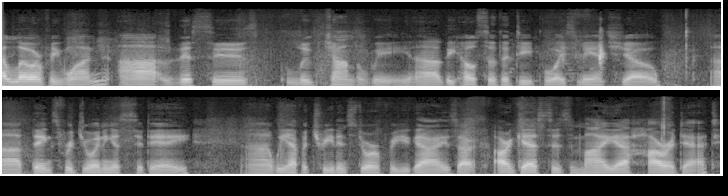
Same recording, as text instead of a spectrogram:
hello, everyone. Uh, this is Luke John Louis, uh, the host of the Deep Voice Man Show. Uh, thanks for joining us today. Uh, we have a treat in store for you guys. Our, our guest is Malla Haridat,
